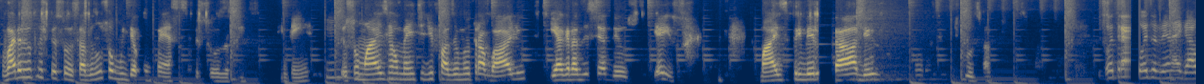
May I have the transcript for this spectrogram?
várias outras pessoas, sabe? Eu não sou muito de acompanhar essas pessoas assim, entende? Uhum. Eu sou mais realmente de fazer o meu trabalho e agradecer a Deus. E é isso. Mas, primeiro lugar, Deus de tudo, sabe? Outra coisa bem legal,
